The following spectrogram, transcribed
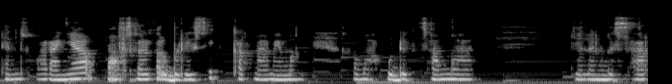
dan suaranya maaf sekali kalau berisik karena memang rumah aku deket sama jalan besar.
